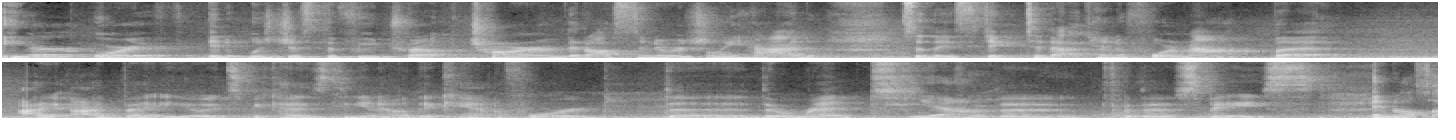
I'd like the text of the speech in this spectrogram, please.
here or if it was just the food truck charm that Austin originally had. So they stick to that kind of format. But I, I bet you it's because you know they can't afford the the rent Yeah. for the for the space. And also,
